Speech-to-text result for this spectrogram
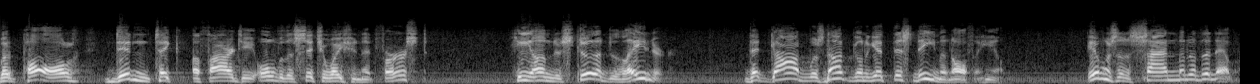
But Paul didn't take authority over the situation at first. He understood later that God was not going to get this demon off of him. It was an assignment of the devil.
